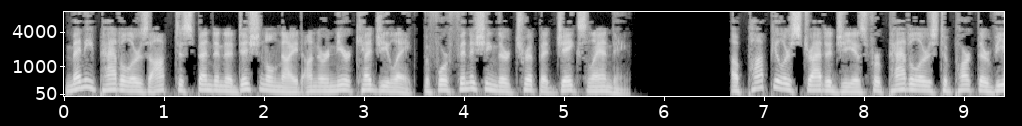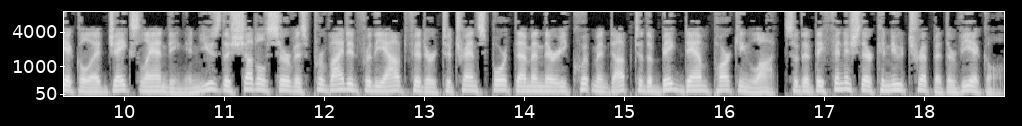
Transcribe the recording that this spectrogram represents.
Many paddlers opt to spend an additional night on or near Keji Lake, before finishing their trip at Jake's Landing. A popular strategy is for paddlers to park their vehicle at Jake's Landing and use the shuttle service provided for the outfitter to transport them and their equipment up to the Big Dam parking lot, so that they finish their canoe trip at their vehicle.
